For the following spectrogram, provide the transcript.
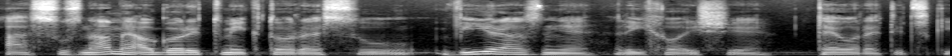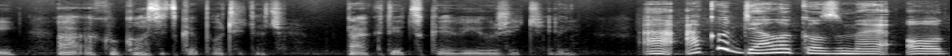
a sú známe algoritmy, ktoré sú výrazne rýchlejšie teoreticky ako klasické počítače. Praktické využitie. A ako ďaleko sme od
